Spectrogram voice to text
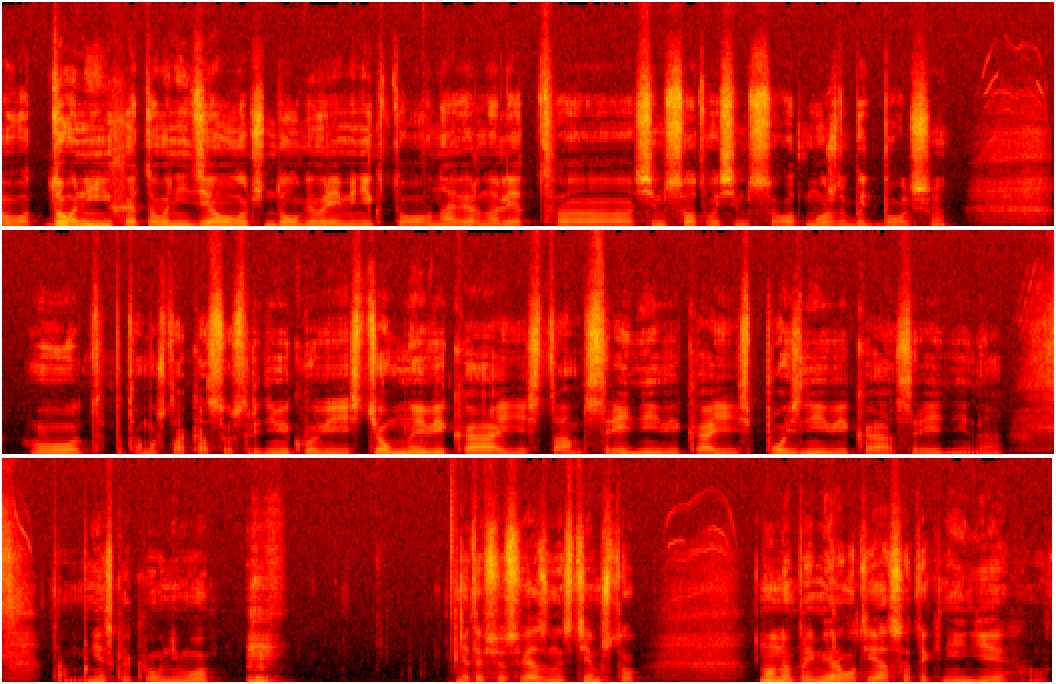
Вот. До них этого не делал очень долгое время никто, наверное, лет 700-800, э, может быть, больше. Вот, потому что, оказывается, в Средневековье есть темные века, есть там средние века, есть поздние века, средние, да. Там несколько у него... Это все связано с тем, что, ну, например, вот я с этой книги, вот,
